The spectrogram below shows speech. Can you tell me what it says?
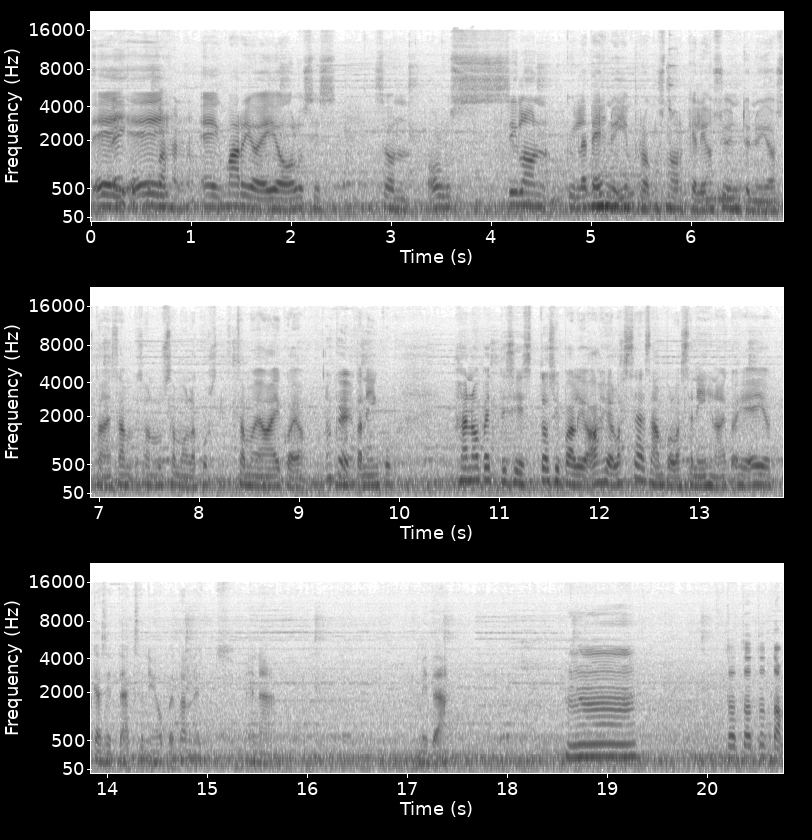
ei, ei, ei, Marjo ei ole ollut siis, se on ollut silloin kyllä tehnyt impro, kun snorkeli on syntynyt jostain, se on ollut samoilla kurssilla samoja aikoja, okay. mutta niin kuin, hän opetti siis tosi paljon Ahjolassa ja Sampolassa niihin aikoihin, ei ole käsittääkseni opeta nyt enää mitään. Mm, tota, tota.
